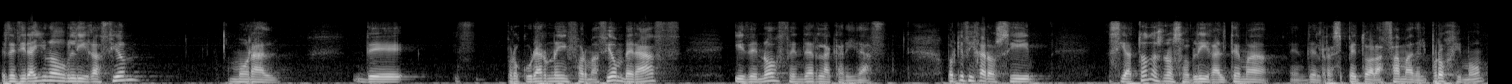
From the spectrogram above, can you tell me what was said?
es decir, hay una obligación moral de procurar una información veraz y de no ofender la caridad. Porque fijaros, si, si a todos nos obliga el tema del respeto a la fama del prójimo,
